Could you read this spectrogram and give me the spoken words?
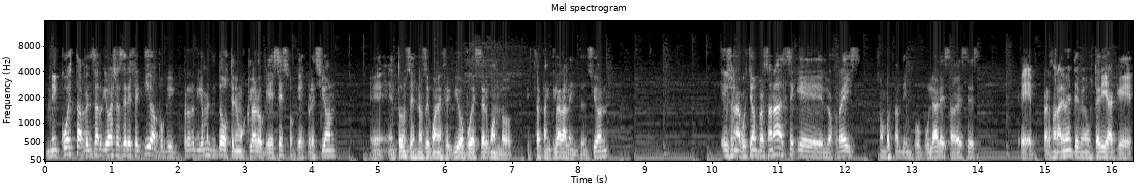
Me cuesta pensar que vaya a ser efectiva porque prácticamente todos tenemos claro que es eso, que es presión. Eh, entonces no sé cuán efectivo puede ser cuando está tan clara la intención. Es una cuestión personal, sé que los Reyes son bastante impopulares a veces eh, personalmente me gustaría que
